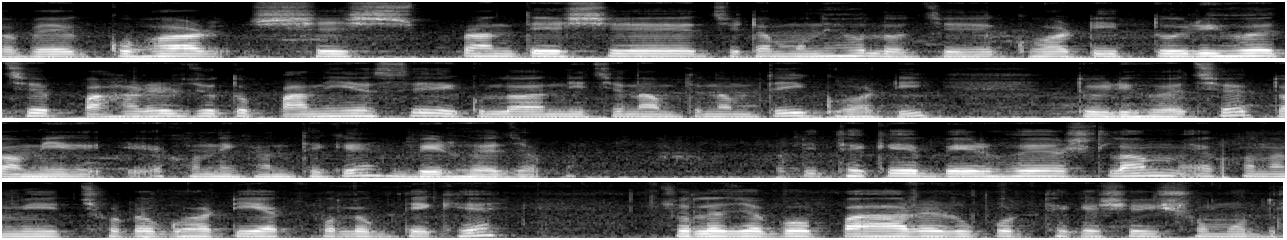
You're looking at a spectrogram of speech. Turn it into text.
তবে গুহার শেষ প্রান্তে এসে যেটা মনে হলো যে গুহাটি তৈরি হয়েছে, পাহাড়ের যত পানি আছে এগুলা নিচে নামতে নামতেই গুহাটি তৈরি হয়েছে। তো আমি এখন এখান থেকে বের হয়ে যাব। গুহাটি থেকে বের হয়ে আসলাম। এখন আমি ছোট গুহাটি এক পলক দেখে চলে যাব পাহাড়ের উপর থেকে সেই সমুদ্র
